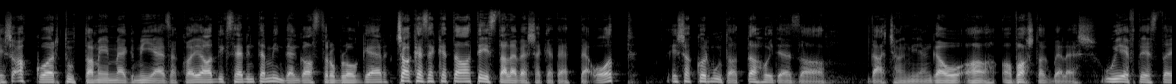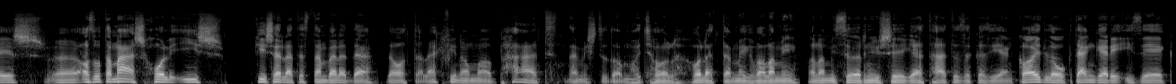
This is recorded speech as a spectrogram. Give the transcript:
és akkor tudtam én meg, mi ez a kaja. Addig szerintem minden gastroblogger csak ezeket a tésztaleveseket ette ott, és akkor mutatta, hogy ez a Dachang Gao a, a vastagbeles új évtészta, és azóta máshol is kísérleteztem vele, de, de ott a legfinomabb, hát nem is tudom, hogy hol, hol lettem még valami, valami szörnyűséget, hát ezek az ilyen kajdlók, tengeri izék,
